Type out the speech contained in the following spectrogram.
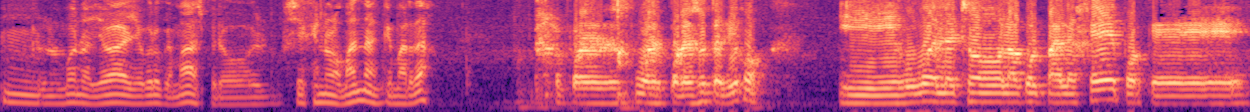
Mm, bueno, lleva yo creo que más, pero si es que no lo mandan, ¿qué más da? Pues, pues por eso te digo. Y Google le echó la culpa a LG porque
